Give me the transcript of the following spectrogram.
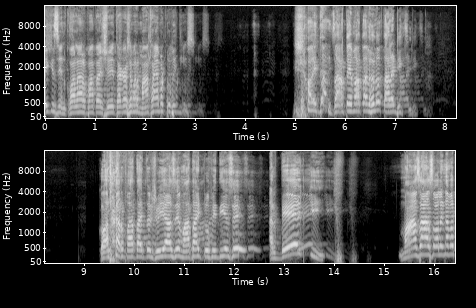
দেখেছেন? কলার পাতায় শুয়ে থাকার সময় মাথায় আবার টুপি দিয়েছে। শয়তান যাতে মাতাল হলো, তাহলে ঠিক ছিল। কলার পাতায় তো শুয়ে আছে, মাথায় টুপি দিয়েছে। আর বেল্ট কি? মাজা চলে না, আবার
